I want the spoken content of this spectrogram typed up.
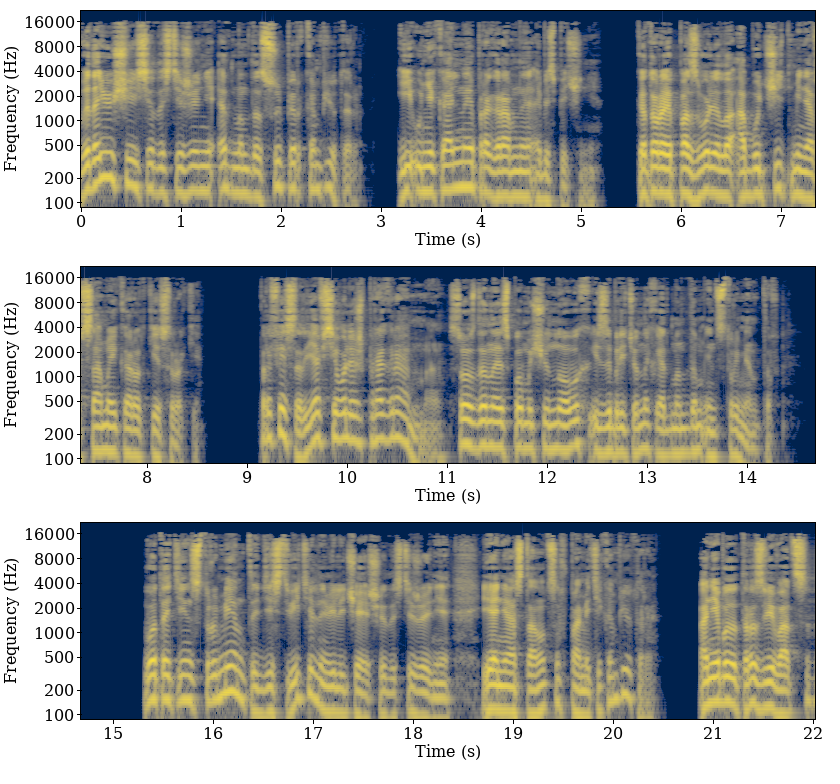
Выдающееся достижение Эдмонда — суперкомпьютер и уникальное программное обеспечение, которое позволило обучить меня в самые короткие сроки. Профессор, я всего лишь программа, созданная с помощью новых, изобретенных Эдмондом инструментов — вот эти инструменты действительно величайшие достижения, и они останутся в памяти компьютера. Они будут развиваться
